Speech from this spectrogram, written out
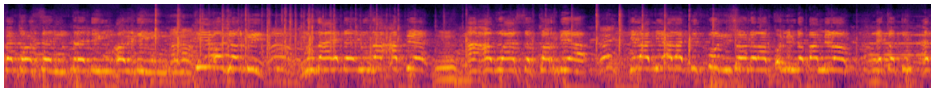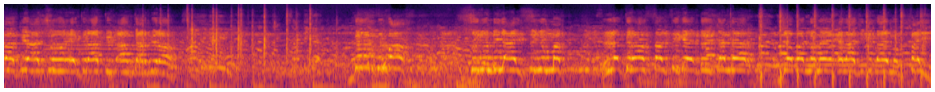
Petrosen Trading Holding qui aujourd'hui nous a aidé, nous a appuyé à avoir ce corbillard qu'il a mis à la disposition de la commune de Bambilor et que toute évacuation est gratuite en carburant. gërëm bu baax suñu ndijaay suñu mag le grand saltigué de Diender je veux nommer El Hadji Ibrahima Faye.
